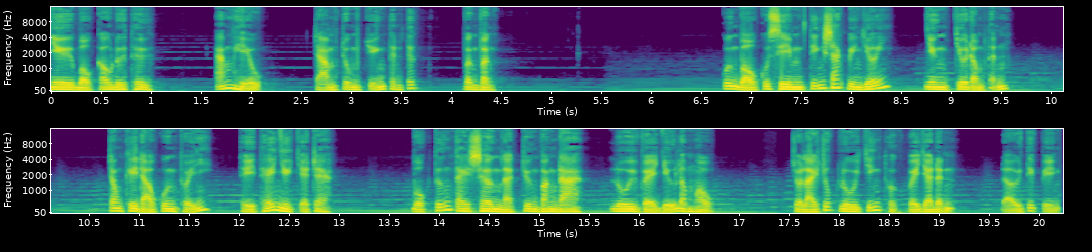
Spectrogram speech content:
như bộ câu đưa thư, ám hiệu, trạm trung chuyển tin tức, vân vân. Quân bộ của Sim tiến sát biên giới nhưng chưa động tĩnh. Trong khi đạo quân thủy thì thế như trẻ tre. Buộc tướng Tây Sơn là Trương Văn Đa lui về giữ Long Hồ, rồi lại rút lui chiến thuật về gia định, đợi tiếp viện.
